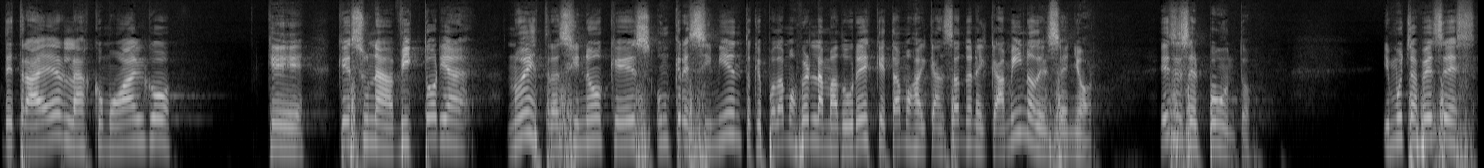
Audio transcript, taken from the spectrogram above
de traerlas como algo que, que es una victoria nuestra, sino que es un crecimiento, que podamos ver la madurez que estamos alcanzando en el camino del Señor. Ese es el punto. Y muchas veces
